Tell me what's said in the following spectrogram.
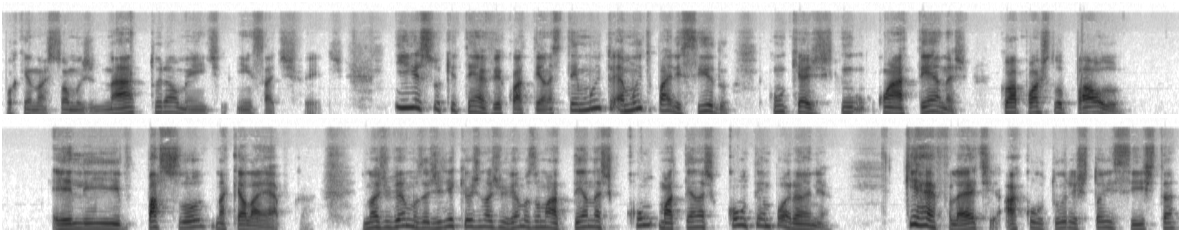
porque nós somos naturalmente insatisfeitos. Isso que tem a ver com Atenas tem muito, é muito parecido com que as, com, com Atenas que o apóstolo Paulo ele passou naquela época. Nós vivemos, eu diria que hoje nós vivemos uma Atenas, uma Atenas contemporânea, que reflete a cultura estoicista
